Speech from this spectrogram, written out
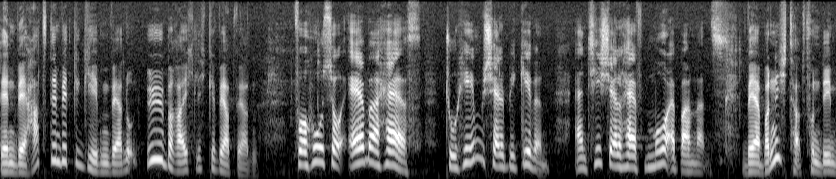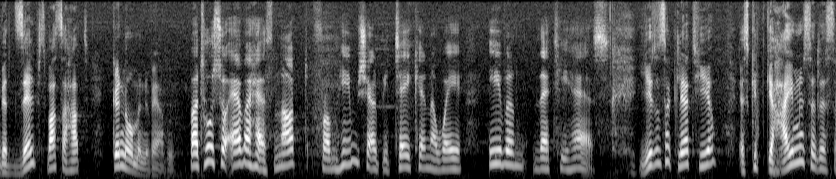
denn wer hat, dem wird gegeben werden und überreichlich gewährt werden. For whosoever hath, to him shall be given, and he shall have more abundance. Wer aber nicht hat, von dem wird selbst, was er hat, genommen werden. But whosoever hath not, from him shall be taken away even that he has. Jesus erklärt hier, es gibt Geheimnisse des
